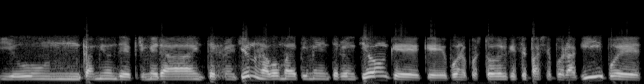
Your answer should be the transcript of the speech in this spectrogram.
y un camión de primera intervención, una bomba de primera intervención que, que, bueno, pues todo el que se pase por aquí pues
